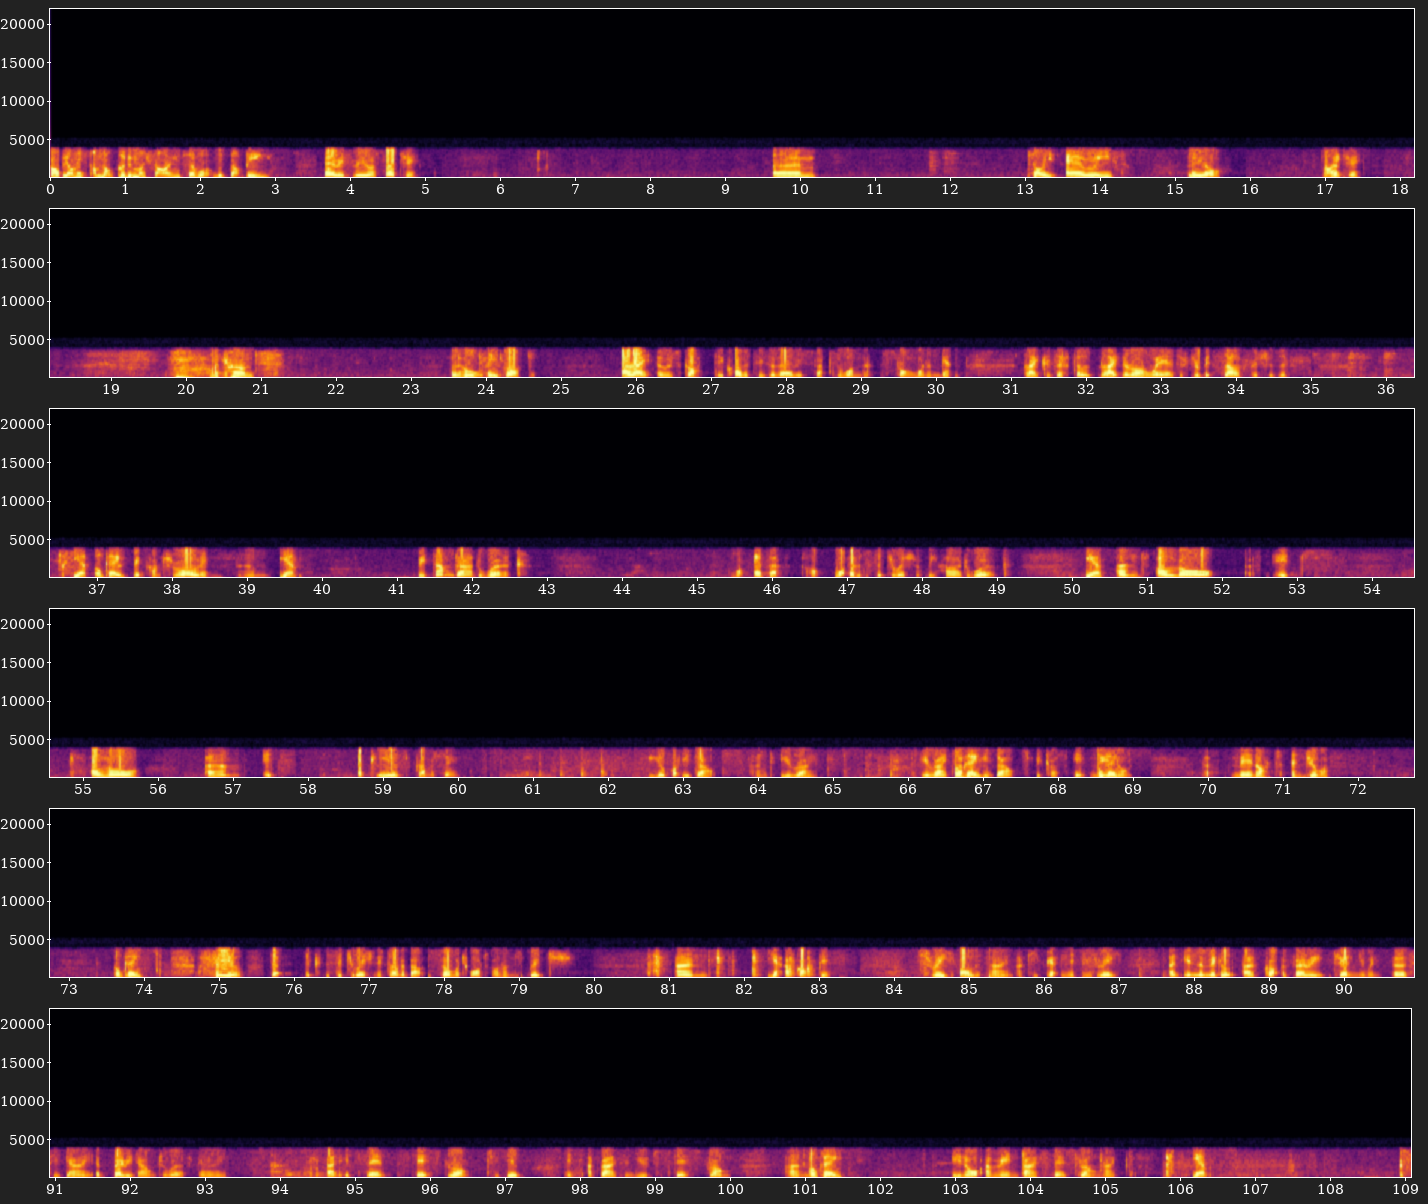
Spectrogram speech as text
I'll be honest, I'm not good in my signs, so what would that be? Aries, Leo, Sagittarius. Um. Sorry, Aries. Leo, Right. Sagittarius. I can't. Well, who Think. got? All right, who's got the qualities of Aries? That's the one, that strong one I'm getting. Like as if they like their own way, as if they're a bit selfish, as if Yep. Okay. a bit controlling. Um, Yep. be damned hard work. Whatever, whatever the situation, it'll be hard work. Yeah. And although uh, it's, although um, it appears promising, you've got your doubts, and you're right. You're right to Okay. your doubts because it may Okay. not may not endure. Okay. I feel that the, the situation it's on about there's so much water going under the bridge, and yeah, I've got this three all the time. I keep getting this three, and in the middle I've got a very genuine, earthy guy, a very down to earth guy, and it's saying stay strong to you. It's advising you to stay strong, and Okay. you know what I mean by stay strong, like Yep.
